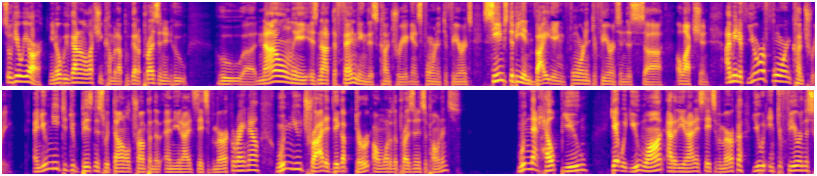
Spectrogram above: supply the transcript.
So here we are. You know, we've got an election coming up. We've got a president who who uh, not only is not defending this country against foreign interference, seems to be inviting foreign interference in this uh, election. I mean, if you're a foreign country and you need to do business with Donald Trump and the, and the United States of America right now, wouldn't you try to dig up dirt on one of the president's opponents? Wouldn't that help you get what you want out of the United States of America? You would interfere in this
